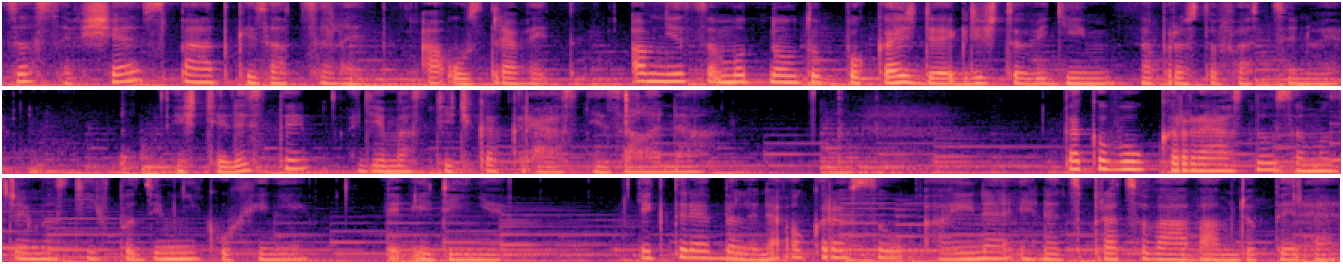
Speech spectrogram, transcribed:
zase vše zpátky zacelit a uzdravit. A mě samotnou to pokaždé, když to vidím, naprosto fascinuje. Ještě listy, ať je mastička krásně zelená. Takovou krásnou samozřejmostí v podzimní kuchyni je i dýně. Některé byly na okrasu a jiné i hned zpracovávám do pyré.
